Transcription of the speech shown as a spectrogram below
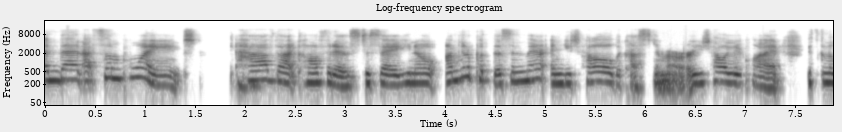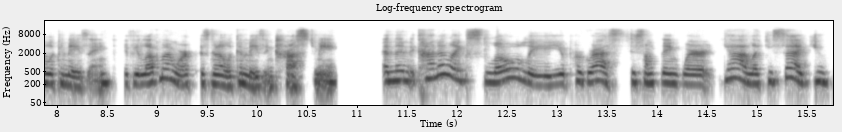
and then at some point, mm-hmm. have that confidence to say, you know, I'm going to put this in there and you tell the customer or you tell your client, it's going to look amazing. If you love my work, it's going to look amazing. Trust me. And then kind of like slowly you progress to something where, yeah, like you said, you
